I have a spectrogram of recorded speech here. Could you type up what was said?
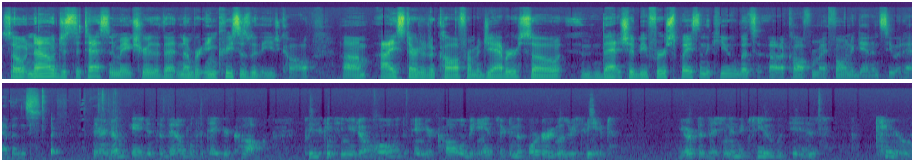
So now just to test and make sure that that number increases with each call, um, I started a call from a jabber, so that should be first place in the queue. Let's uh, call from my phone again and see what happens. There are no agents available to take your call. Please continue to hold, and your call will be answered in the order it was received. Your position in the queue is 2.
